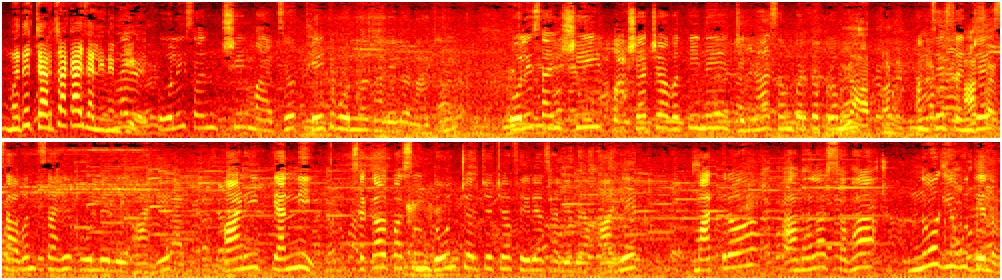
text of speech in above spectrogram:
मध्ये चर्चा काय झाली नेमकी? नाही पोलिसांशी माझं थेट बोलणं झालेलं नाही. पोलिसांशी पक्षाच्या वतीने जिल्हा संपर्क प्रमुख आमचे संजय सावंत साहेब बोललेले आहेत. आणि त्यांनी सकाळपासून दोन चर्चेच्या फेऱ्या झालेल्या आहेत. मात्र आम्हाला सभा न घेऊ देणं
